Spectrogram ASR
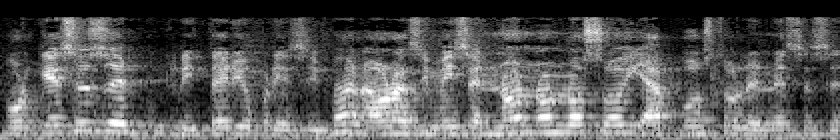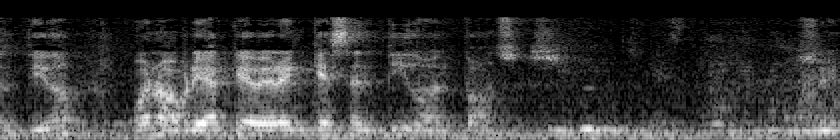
Porque ese es el criterio principal. Ahora, si me dicen, no, no, no soy apóstol en ese sentido, bueno, habría que ver en qué sentido entonces. Sí.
